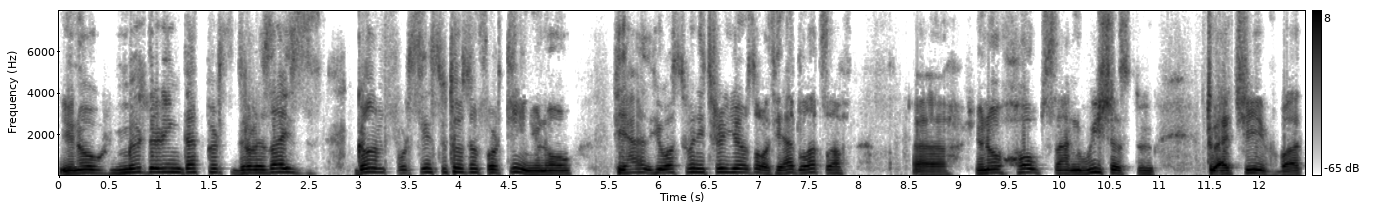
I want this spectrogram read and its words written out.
You know, murdering that person, the Reza is gone for since 2014. You know, he had he was 23 years old. He had lots of, uh, you know, hopes and wishes to to achieve, but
